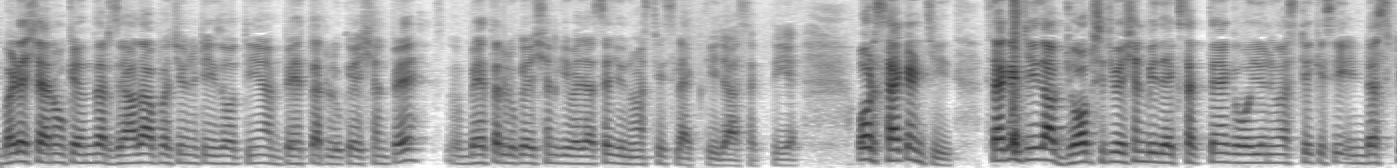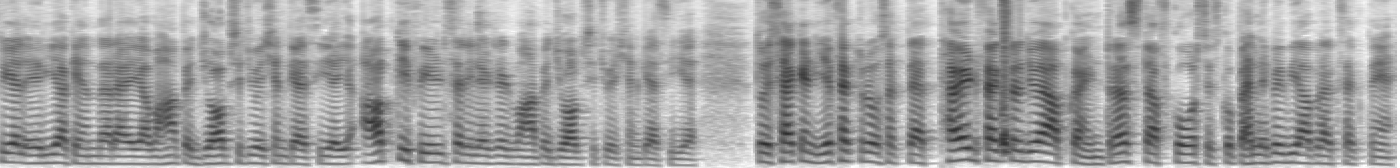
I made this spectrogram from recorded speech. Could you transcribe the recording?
बड़े शहरों के अंदर ज़्यादा अपॉर्चुनिटीज़ होती हैं, बेहतर लोकेशन पे, बेहतर लोकेशन की वजह से यूनिवर्सिटी सेलेक्ट की जा सकती है। और सेकंड चीज़ सेकंड चीज़, आप जॉब सिचुएशन भी देख सकते हैं कि वो यूनिवर्सिटी किसी इंडस्ट्रियल एरिया के अंदर है या वहाँ पे जॉब सिचुएशन कैसी है या आपकी फ़ील्ड से रिलेटेड वहाँ पर जॉब सिचुएशन कैसी है। तो सेकंड ये फैक्टर हो सकता है। थर्ड फैक्टर जो है आपका इंटरेस्ट ऑफ़ कोर्स इसको पहले पे भी आप रख सकते हैं।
